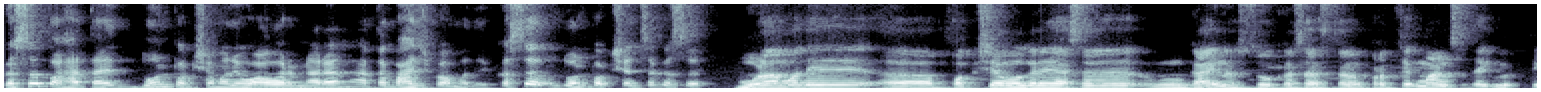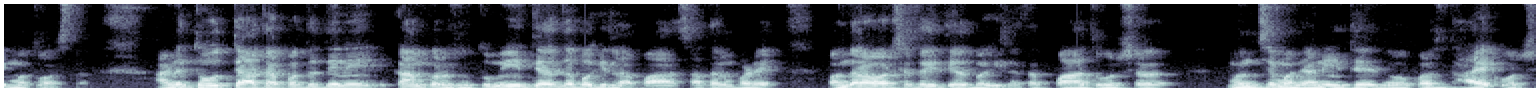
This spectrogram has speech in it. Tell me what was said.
कसं पाहताय दोन पक्षामध्ये वावरणारा आता भाजपामध्ये? कसं दोन पक्षांचं कसं? मुळामध्ये पक्ष वगैरे असं काय काही नसतो कसं असतं प्रत्येक माणसाचं एक व्यक्तिमत्व असतं. आणि तो त्या त्या पद्धतीने काम करत असतो. तुम्ही इतिहास जर बघितला पा साधारणपणे पंधरा वर्षाचा इतिहास बघितला तर पाच वर्ष मनसेमध्ये आणि इथे जवळपास दहा एक वर्ष.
